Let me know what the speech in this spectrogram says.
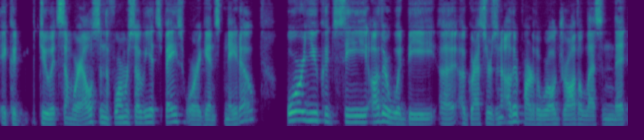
It could do it somewhere else in the former Soviet space or against NATO, or you could see other would-be uh, aggressors in other part of the world draw the lesson that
